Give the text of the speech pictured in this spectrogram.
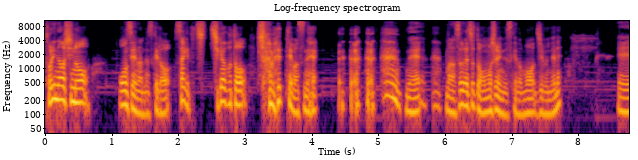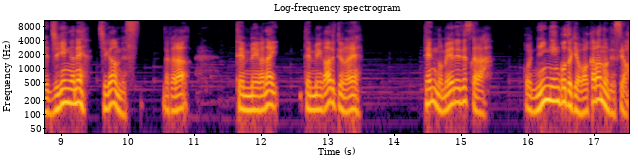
取り直しの音声なんですけど、さっきと違うこと喋ってますね。ね。まあ、それはちょっと面白いんですけども、自分でね。えー、次元がね、違うんです。だから、天命がない、天命があるっていうのはね、天の命令ですから、これ人間ごときはわからんのですよ。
